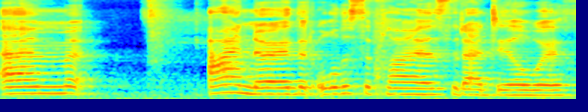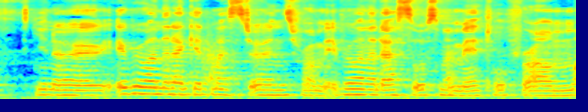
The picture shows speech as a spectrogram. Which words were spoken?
Um, I know that all the suppliers that I deal with, you know, everyone that I get my stones from, everyone that I source my metal from,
